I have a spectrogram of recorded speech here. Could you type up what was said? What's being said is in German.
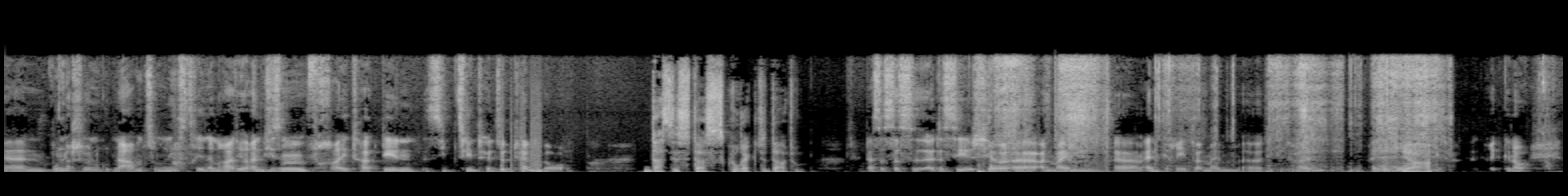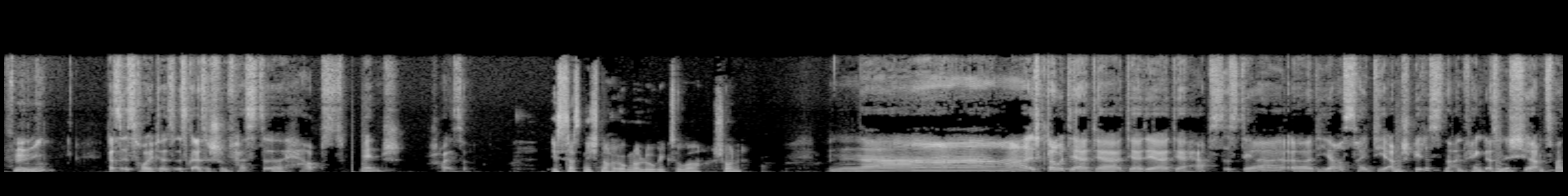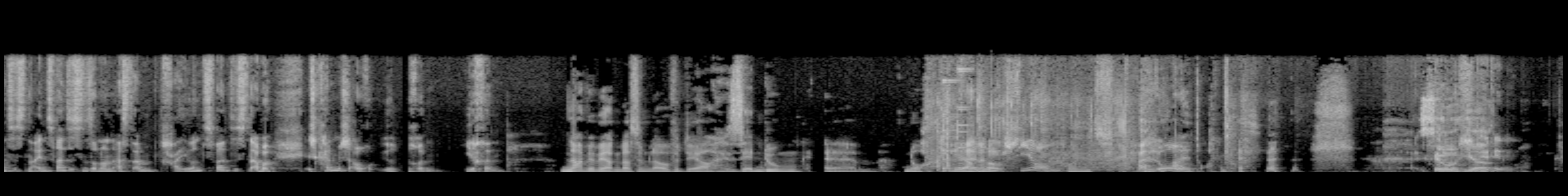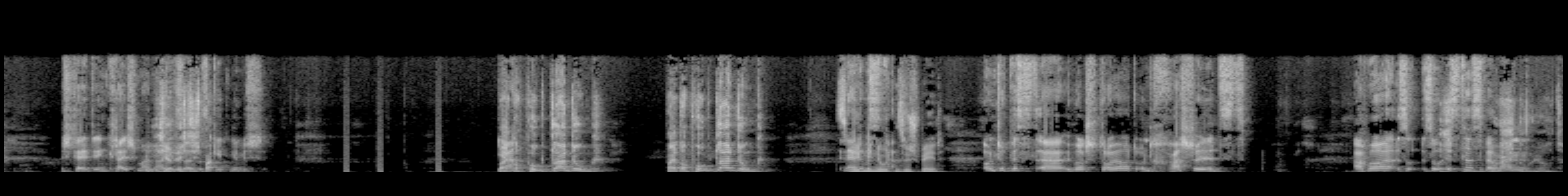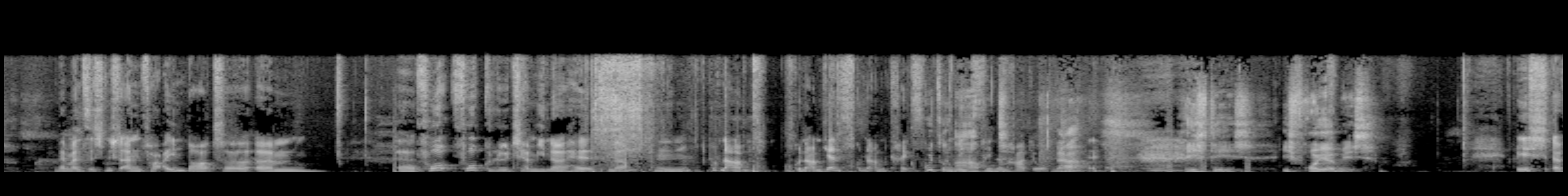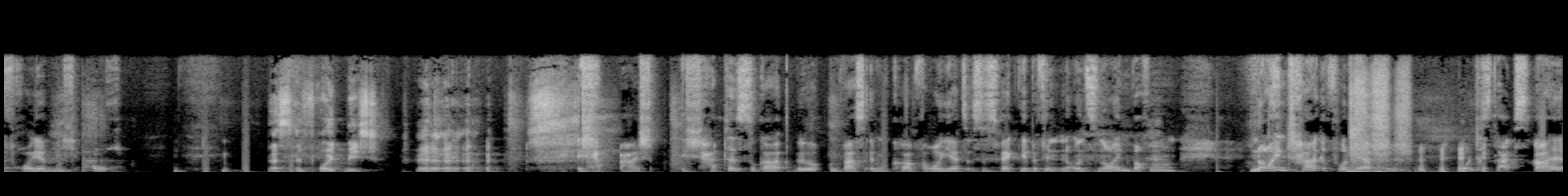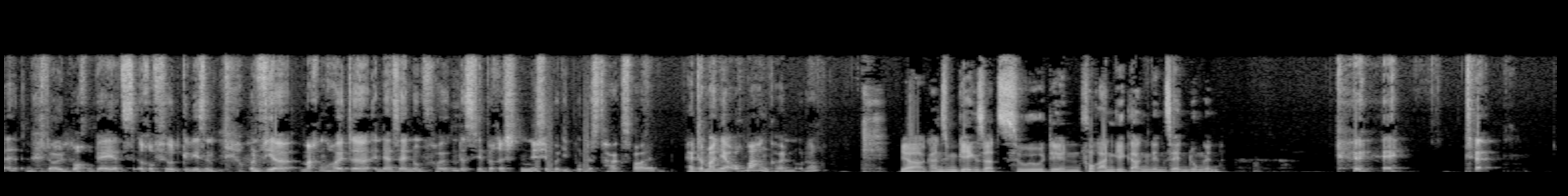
Einen wunderschönen guten Abend zum linksdrehenden Radio an diesem Freitag, den 17. September. Das ist das korrekte Datum. Das ist das, äh, das sehe ich hier äh, an meinem äh, Endgerät, an meinem äh, digitalen. Heißt das so? Ja. Endgerät, genau. Hm, das ist heute. Es ist also schon fast äh, Herbst. Mensch, scheiße. Ist das nicht nach irgendeiner Logik sogar schon? Na, ich glaube, der, der, der, der, der Herbst ist der, äh, die Jahreszeit, die am spätesten anfängt. Also nicht hier am 20., 21., sondern erst am 23. Aber ich kann mich auch irren. irren. Na, wir werden das im Laufe der Sendung ähm, noch klären. Recherchieren. Und Hallo. Alter. so, hier. Stell den, stell den gleich mal leise. Richtig das geht nämlich. Bei ja? der Punktlandung. Bei der Punktlandung. Zehn Na, Minuten zu spät. Und du bist äh, übersteuert und raschelst. Aber so, so ist es, wenn man, wenn man sich nicht an vereinbarte ähm, äh, Vor Vorglühtermine hält. Ne? Hm. Guten Abend. Guten Abend, Jens. Guten Abend, Krex. Guten Zum Abend. Radio. Na? Richtig. Ich freue mich. Ich äh, freue mich auch. Das äh, freut mich. Ich, ah, ich, ich, hatte sogar irgendwas im Kopf, aber jetzt ist es weg. Wir befinden uns neun Wochen, neun Tage vor der Bund Bundestagswahl. Neun Wochen wäre jetzt irreführend gewesen. Und wir machen heute in der Sendung Folgendes. Wir berichten nicht über die Bundestagswahl. Hätte man ja auch machen können, oder? Ja, ganz im Gegensatz zu den vorangegangenen Sendungen.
